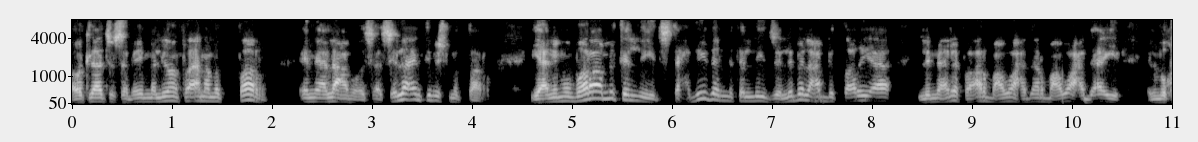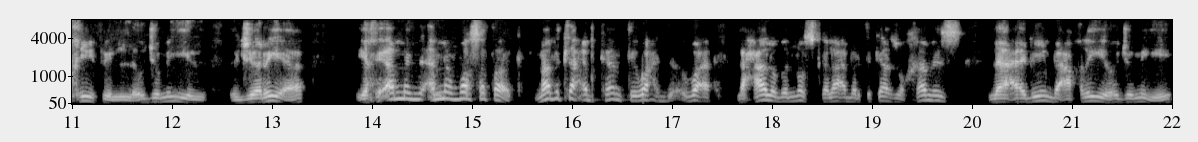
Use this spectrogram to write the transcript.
أو 73 مليون فأنا مضطر إني العبه أساسي. لا أنت مش مضطر. يعني مباراة مثل ليدز تحديدا مثل ليدز اللي بيلعب بالطريقة اللي بنعرفها 4 1 4 1 هاي المخيفه الهجوميه الجريئة. يا أخي امن امن وسطك ما بتلعب كانتي واحد لحاله بالنص كلاعب ارتكاز وخمس لاعبين بعقلية هجومية.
